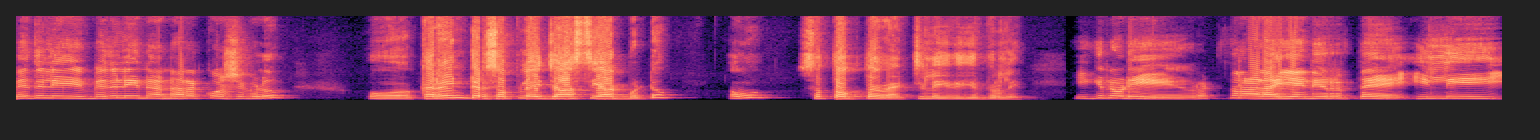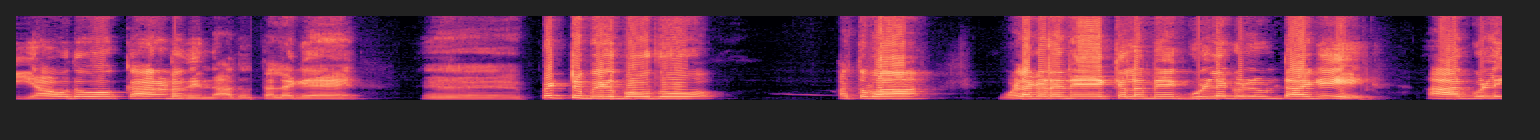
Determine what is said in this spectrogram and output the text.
ಮೆದುಳಿ, ಮೆದುಳಿನ ನರಕೋಶಗಳು ಕರೆಂಟ್ ಸಪ್ಲೈ ಜಾಸ್ತಿ ಆಗಿಬಿಟ್ಟು ಅವು ಸತ್ತೋಗ್ತವೆ ಆ್ಯಕ್ಚುಲಿ ಇದು ಇದರಲ್ಲಿ. ಈಗ ನೋಡಿ ರಕ್ತನಾಳ ಏನಿರುತ್ತೆ? ಇಲ್ಲಿ ಯಾವುದೋ ಕಾರಣದಿಂದ ಅದು ತಲೆಗೆ ಪೆಟ್ಟು ಬೀಳ್ಬೋದು ಅಥವಾ ಒಳಗಡೆನೆ ಕೆಲವೊಮ್ಮೆ ಗುಳ್ಳೆಗಳು ಉಂಟಾಗಿ ಆ ಗುಳ್ಳೆ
